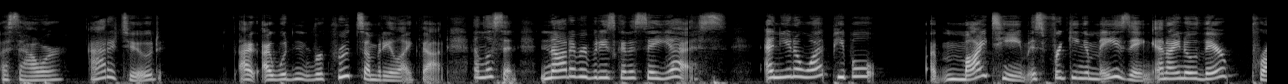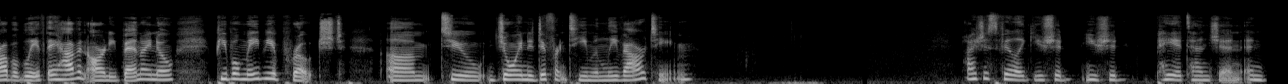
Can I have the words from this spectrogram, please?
a sour attitude. I, I wouldn't recruit somebody like that. And listen, not everybody's going to say yes. And you know what? People, uh, my team is freaking amazing. And I know they're probably, if they haven't already been, I know people may be approached um, to join a different team and leave our team. I just feel like you should you should pay attention and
